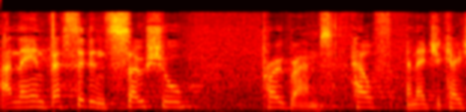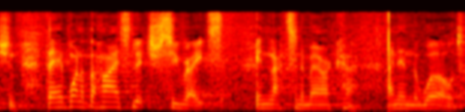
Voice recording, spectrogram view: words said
and they invested in social programs, health and education. They have one of the highest literacy rates in Latin America and in the world.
